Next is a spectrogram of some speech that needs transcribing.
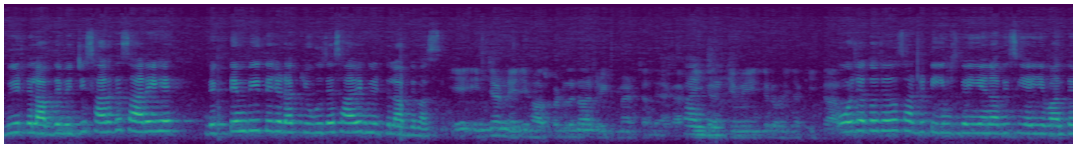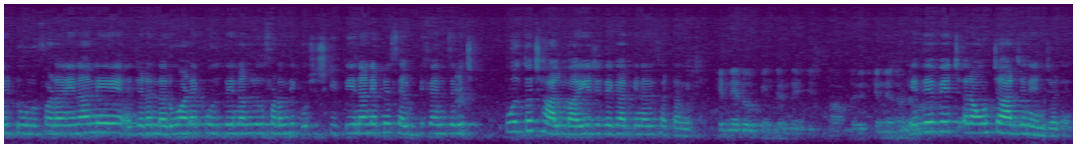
ਬੀੜ ਤਲਾਬ ਦੇ ਵਿੱਚ ਹੀ ਸਾਰੇ ਦੇ ਸਾਰੇ ਇਹ ਵਿਕਟਿਮ ਵੀ ਤੇ ਜਿਹੜਾ ਅਕਿਊਜ਼ ਹੈ ਸਾਰੇ ਬੀੜ ਤਲਾਬ ਦੇ ਵਾਸੀ। ਇਹ ਇੰਜਰਡ ਨੇ ਜੀ ਹਸਪੀਟਲ ਦਾ ਟ੍ਰੀਟਮੈਂਟ ਚੱਲਿਆ ਹੈਗਾ। ਕੀ ਹਾਂਜੀ। ਕਰ- ਕਿਵੇਂ ਇੰਜਰਡ ਹੋਈ ਜਾਂ ਕੀ ਕਾਰਨ ਉਹ ਜਦੋਂ ਜਦੋਂ ਸਾਡੀ ਟੀਮਸ ਗਈ ਇਹਨਾਂ ਦੀ ਸੀਆਈਏ 1 ਤੇ 2 ਨੂੰ ਫੜਨ ਇਹਨਾਂ ਨੇ ਜਿਹੜਾ ਨਰੂਆਂ ਨੇ ਪੁਲ ਤੇ ਇਹਨਾਂ ਨੂੰ ਜਦੋਂ ਫੜਨ ਦੀ ਕੋਸ਼ਿਸ਼ ਕੀਤੀ ਇਹਨਾਂ ਨੇ ਆਪਣੇ ਸੈਲਫ ਡਿਫੈਂਸ ਦੇ ਵਿੱਚ ਪੁਲ ਤੋਂ ਛਾਲ ਮਾਰੀ ਜਿਹਦੇ ਕਰਕੇ ਇਹਨਾਂ ਦੇ ਸੱਟਾਂ ਲੱਗੀਆਂ। ਕਿੰਨੇ ਲੋਕ ਇੰਜਰਡ ਨੇ ਜੀ ਇਸ ਮਾਮਲੇ ਵਿੱਚ? ਕਿੰਨੇ ਤੁਹਾਡੇ ਇਹਦੇ ਵਿੱਚ ਅਰਾਊਂਡ 4 ਜਣੇ ਇੰਜਰਡ ਹੈ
